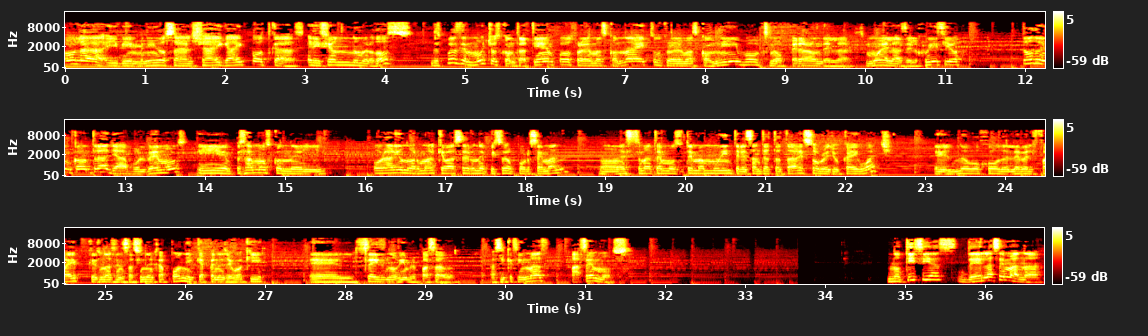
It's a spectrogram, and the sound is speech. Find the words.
Hola y bienvenidos al Shy Guy Podcast, edición número 2. Después de muchos contratiempos, problemas con iTunes, problemas con Evox, me operaron de las muelas del juicio, todo en contra, ya volvemos y empezamos con el horario normal que va a ser un episodio por semana. Uh, esta semana tenemos un tema muy interesante a tratar, es sobre Yokai Watch, el nuevo juego de Level 5 que es una sensación en Japón y que apenas llegó aquí el 6 de noviembre pasado. Así que sin más, pasemos. Noticias de la semana.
